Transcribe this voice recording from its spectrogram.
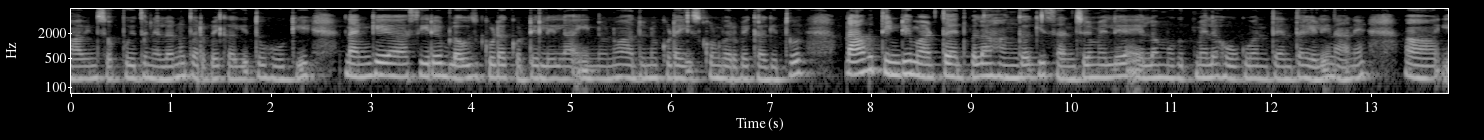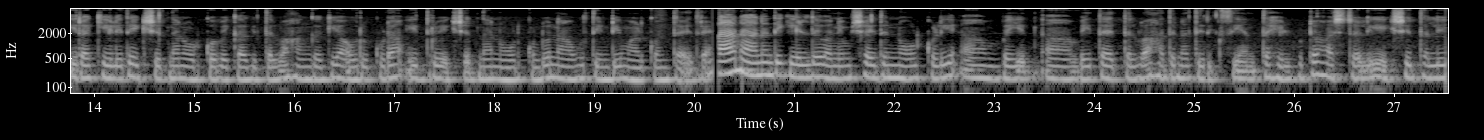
ಮಾವಿನ ಸೊಪ್ಪು ಇದನ್ನೆಲ್ಲನೂ ತರಬೇಕಾಗಿತ್ತು. ಹೋಗಿ ನನಗೆ ಆ ಸೀರೆ, ಬ್ಲೌಸ್ ಕೂಡ ಕೊಟ್ಟಿರಲಿಲ್ಲ. ಇನ್ನೂ ಅದನ್ನು ಕೂಡ ಇಸ್ಕೊಂಡು ಬರಬೇಕಾಗಿತ್ತು. ನಾವು ತಿಂಡಿ ಮಾಡ್ತಾ ಇದ್ವಲ್ಲ, ಹಾಗಾಗಿ ಸಂಜೆ ಮೇಲೆ ಎಲ್ಲ ಮುಗಿದ ಮೇಲೆ ಹೋಗುವಂತೆ ಅಂತ ಹೇಳಿ ನಾನೇ ಇರ ಕೇಳಿದೆ ಯಕ್ಷದನ್ನ ನೋಡ್ಕೋಬೇಕಾಗಿತ್ತಲ್ವ? ಹಾಗಾಗಿ ಅವರು ಕೂಡ ಇದ್ದರು ಯಕ್ಷದನ್ನ ನೋಡಿಕೊಂಡು ನಾವು ತಿಂಡಿ ಮಾಡ್ಕೊತಾ ಇದ್ರೆ. ನಾನು ಆನಂದಿಗೆ ಹೇಳಿದೆ ಒಂದು ನಿಮಿಷ ಇದನ್ನು ನೋಡ್ಕೊಳ್ಳಿ. ಬೈಯ ಬೈತಾ ಇತ್ತಲ್ವ? ಅದನ್ನು ತಿರುಗಿಸಿ ಅಂತ ಹೇಳ್ಬಿಟ್ಟು ಅಷ್ಟರಲ್ಲಿ ಯಕ್ಷಿತಲ್ಲಿ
